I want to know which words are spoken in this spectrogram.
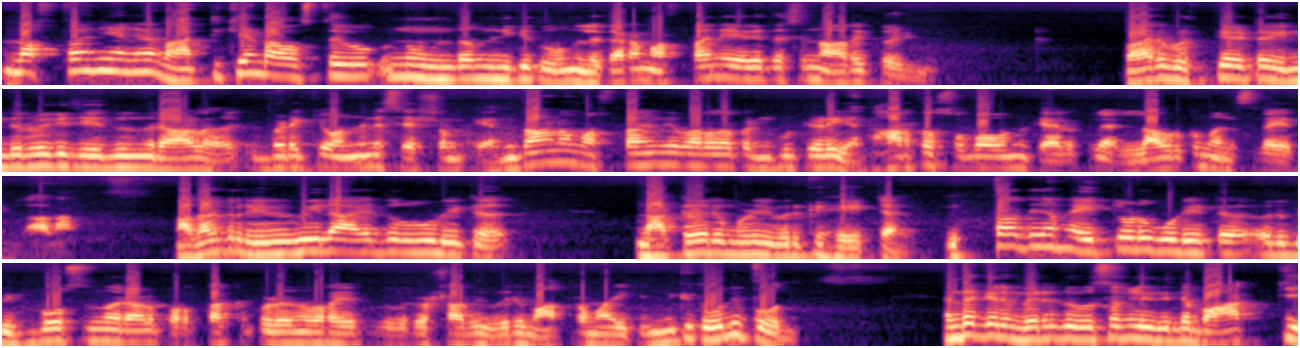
മസ്താനി അങ്ങനെ നാറ്റിക്കേണ്ട അവസ്ഥ ഒന്നും ഉണ്ടെന്ന് എനിക്ക് തോന്നുന്നില്ല. കാരണം മസ്താനി ഏകദേശം നാറിക്കഴിഞ്ഞു. വളരെ വൃത്തിയായിട്ട് ഇന്റർവ്യൂ ചെയ്തു ഒരാൾ ഇവിടേക്ക് വന്നതിന് ശേഷം എന്താണ് മസ്താനി പറയുന്ന പെൺകുട്ടിയുടെ യഥാർത്ഥ സ്വഭാവം എന്ന് കേരളത്തിൽ എല്ലാവർക്കും മനസ്സിലായിരുന്നതാണ് അതാണ്ട് റിവ്യൂവിലായതോട് കൂടിയിട്ട് നാട്ടുകാർ മുഴുവൻ ഇവർക്ക് ഹെയ്റ്റായി ഇത്രയധികം ഹെയ്റ്റോട് കൂടിയിട്ട് ഒരു ബിഗ് ബോസ് എന്ന് ഒരാൾ പുറത്താക്കപ്പെടുക എന്ന് പറയുന്നത് ഒരുപക്ഷെ അത് ഇവർ മാത്രമായിരിക്കും എനിക്ക് തോന്നിപ്പോകുന്നു. എന്തെങ്കിലും വരും ദിവസങ്ങളിൽ ഇതിന്റെ ബാക്കി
